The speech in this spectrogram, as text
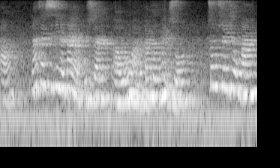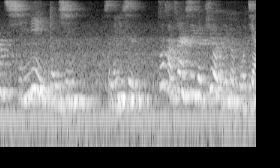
好，然后在诗经的大雅无声呃文网的当中，他也说：“周虽旧邦，其命维新。”什么意思？周朝虽然是一个旧的一个国家。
